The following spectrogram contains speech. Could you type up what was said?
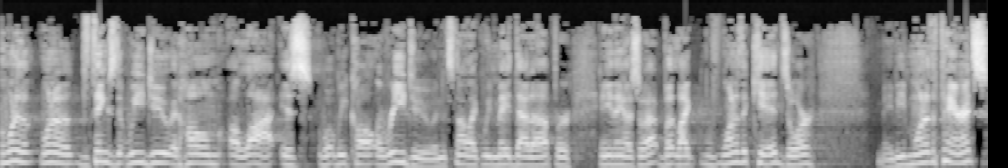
One of, the, one of the things that we do at home a lot is what we call a redo. And it's not like we made that up or anything like that, but like one of the kids or maybe one of the parents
